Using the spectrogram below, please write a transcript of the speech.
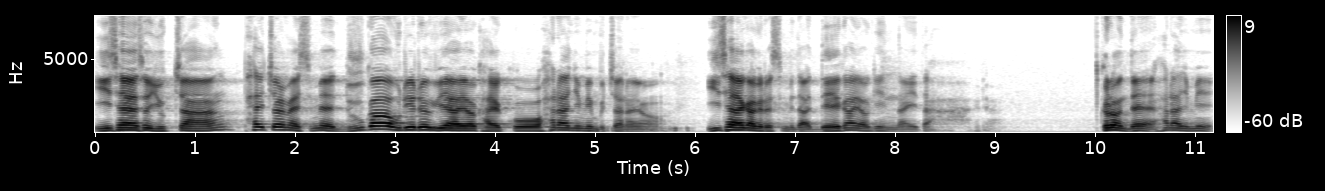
이사야서 6장 8절 말씀에 누가 우리를 위하여 갈고 하나님이 묻잖아요. 이사야가 그랬습니다. 내가 여기 있나이다. 그런데 하나님이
